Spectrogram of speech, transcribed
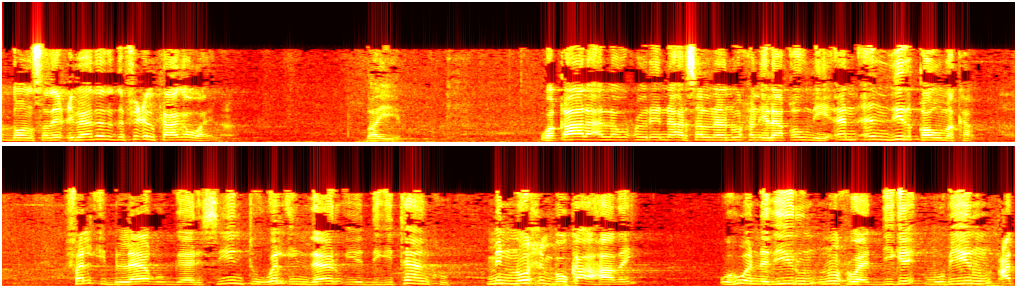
addoonsaday cibaadada de ficilkaaga waay ayib. Wa qaala alla wuxuu yidhi inaa arsalnaa nuuxan ilaa qowmihi an andir qowmaka faliblaagu gaarsiintu walindaaru iyo digitaanku min nuuxin buu ka ahaaday wahuwa nadiirun nuux waa dige mubiinun cad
